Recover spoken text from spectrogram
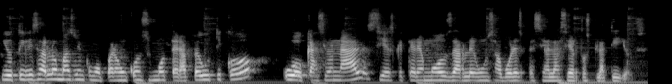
y utilizarlo más bien como para un consumo terapéutico u ocasional si es que queremos darle un sabor especial a ciertos platillos.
